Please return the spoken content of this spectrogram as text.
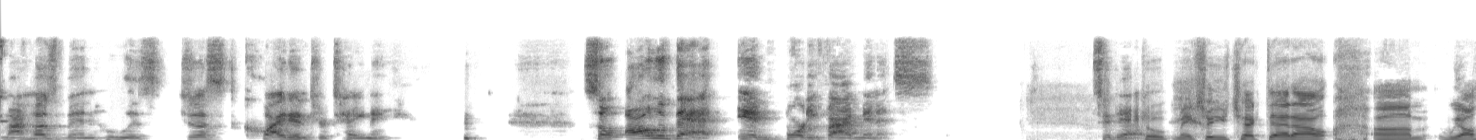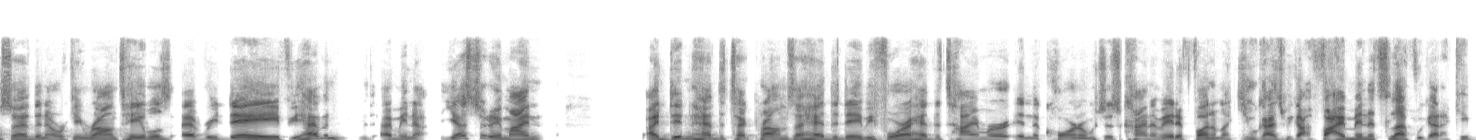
my husband who is just quite entertaining so all of that in 45 minutes today So make sure you check that out. Um, we also have the networking roundtables every day. If you haven't, I mean, uh, yesterday mine, I didn't have the tech problems I had the day before. I had the timer in the corner, which just kind of made it fun. I'm like, yo, guys, we got five minutes left. We got to keep,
